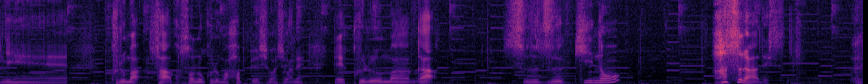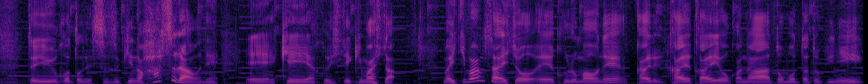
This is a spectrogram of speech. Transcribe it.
えー、車さあその車発表しましょうね、え車がスズキのハスラーです。ということで鈴木のハスラーをね、え契約してきました。まあ、一番最初、えー、車をね買い買い替えようかなと思った時に、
